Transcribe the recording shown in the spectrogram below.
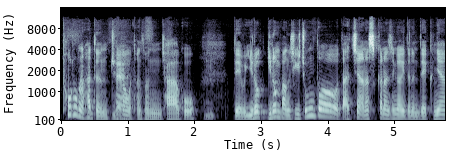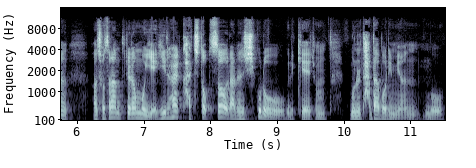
토론을 하든 최강욱 당선자하고. 음. 근데 뭐 이런 이런 방식이 좀 더 낫지 않았을까라는 생각이 드는데 그냥 아, 저 사람들이랑 뭐 얘기를 할 가치도 없어라는 식으로 이렇게 좀 문을 닫아버리면 뭐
